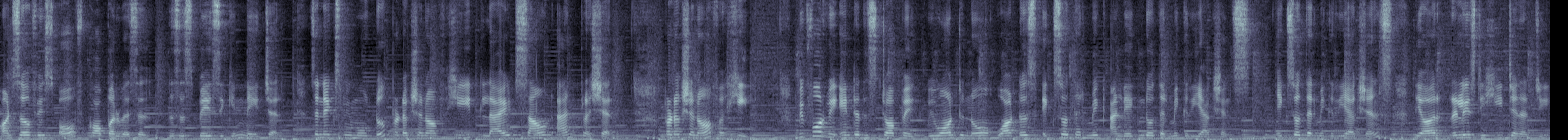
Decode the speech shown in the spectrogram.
on surface of copper vessel this is basic in nature so next we move to production of heat light sound and pressure production of heat before we enter this topic, we want to know what is exothermic and endothermic reactions. Exothermic reactions, they are released heat energy.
